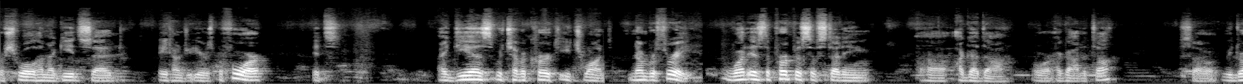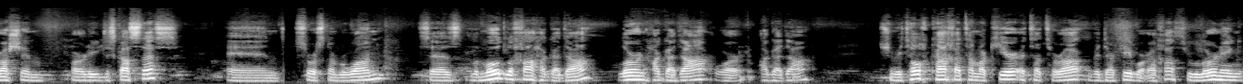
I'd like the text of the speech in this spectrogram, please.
Rashul Hanagid said 800 years before. It's ideas which have occurred to each one. Number three, what is the purpose of studying uh, Agadah or Agadata? So Midrashim already discussed this, and source number one says Lamod Lecha Haggadah, learn Haggadah or Agadah through learning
